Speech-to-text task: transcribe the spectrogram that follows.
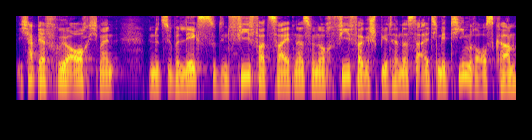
ich habe ja früher auch, ich meine, wenn du jetzt überlegst, zu den FIFA-Zeiten, als wir noch FIFA gespielt haben, dass der Ultimate Team rauskam,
